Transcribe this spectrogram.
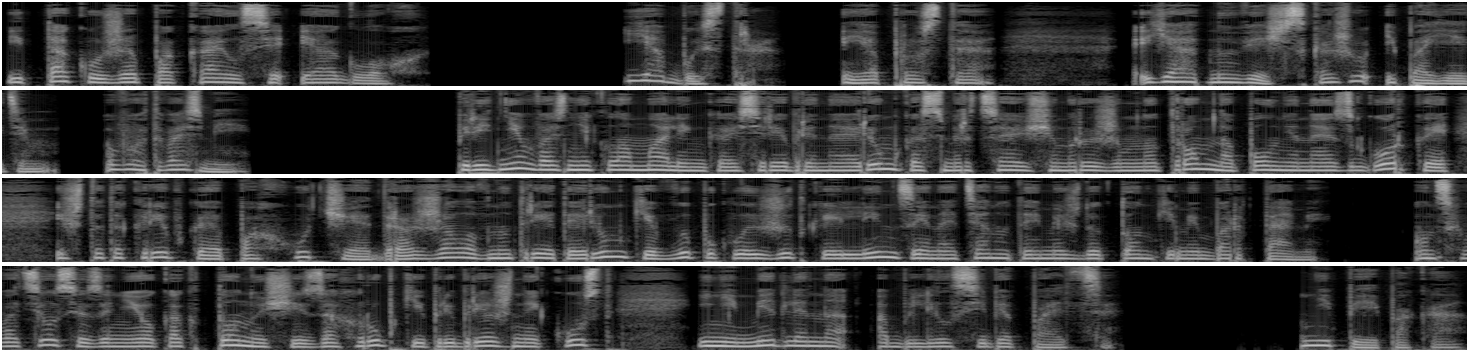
и так уже покаялся и оглох. — Я быстро. Я просто... Я одну вещь скажу и поедем. Вот, возьми. Перед ним возникла маленькая серебряная рюмка с мерцающим рыжим нутром, наполненная с горкой, и что-то крепкое, пахучее дрожало внутри этой рюмки выпуклой жидкой линзой, натянутой между тонкими бортами. Он схватился за нее, как тонущий за хрупкий прибрежный куст, и немедленно облил себе пальцы. — Не пей пока,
